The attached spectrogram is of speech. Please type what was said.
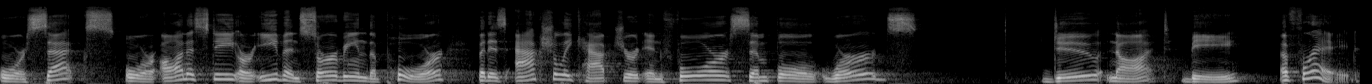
or sex or honesty or even serving the poor, but is actually captured in four simple words. Do not be afraid.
